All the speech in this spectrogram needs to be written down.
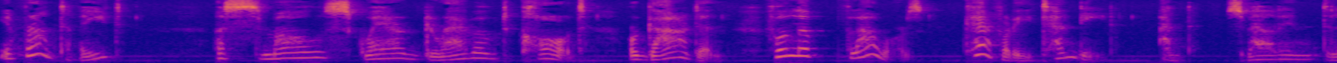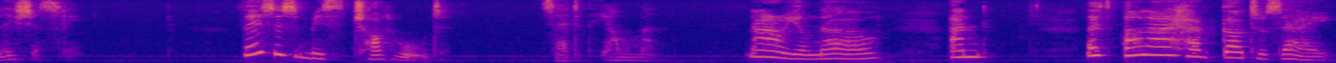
In front of it, a small square gravelled court or garden full of flowers, carefully tended and smelling deliciously. This is Miss Trotwood, said the young man. Now you know, and that's all I have got to say.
